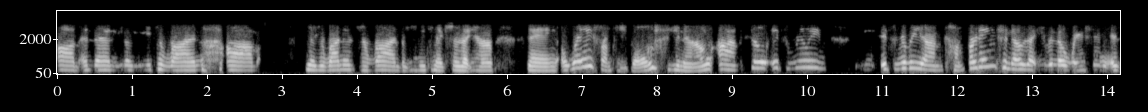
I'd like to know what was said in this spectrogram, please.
um, and then you know you need to run. Um, you know, your run is your run, but you need to make sure that you're staying away from people. You know, um, so it's really it's really um, comforting to know that even though racing is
